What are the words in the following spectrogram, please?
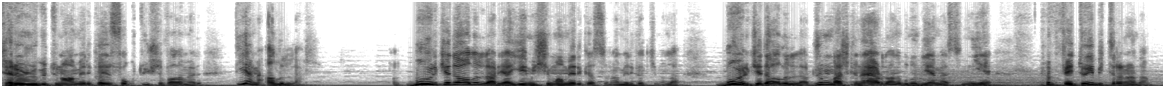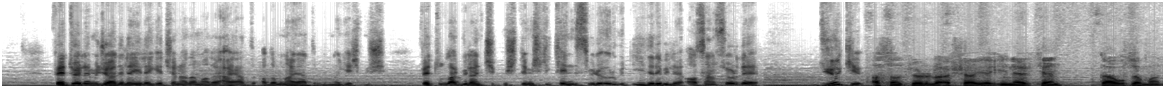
terör örgütünü Amerika'ya soktu işte falan verdi. Diyeme alırlar. Bu ülkede alırlar ya yemişim Amerika'sın. Amerika kim lan? Bu ülkede alırlar. Cumhurbaşkanı Erdoğan'a bunu diyemezsin. Niye? FETÖ'yü bitiren adam. FETÖ'yle mücadeleyle geçen adam hayat, adamın hayatı bununla geçmiş. Fethullah Gülen çıkmış demiş ki kendisi bile örgüt lideri bile asansörde diyor ki asansörle aşağıya inerken daha o zaman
